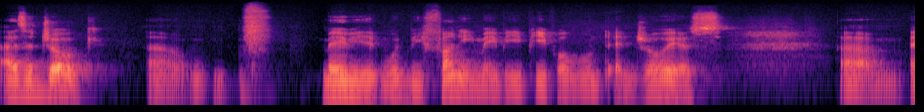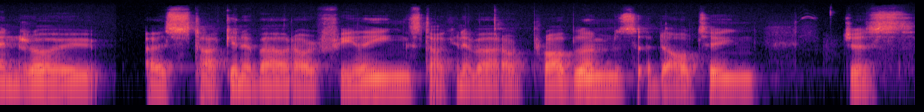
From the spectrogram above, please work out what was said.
as a joke? Um, maybe it would be funny. Maybe people would enjoy us, um, enjoy us talking about our feelings, talking about our problems, adulting, just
